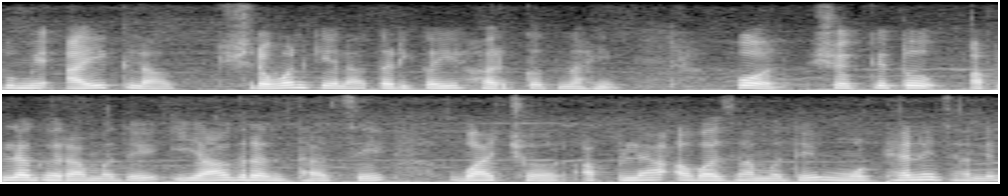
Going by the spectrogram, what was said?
तुम्ही ऐकला श्रवण केला तरी काही हरकत नाही. पण शक्यतो आपल्या घरामध्ये या ग्रंथाचे वाचन आपल्या आवाजामध्ये मोठ्याने झाले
